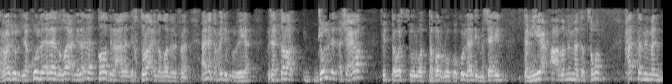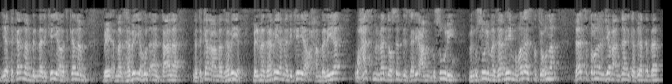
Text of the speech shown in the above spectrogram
الرجل يقول لا إله إلا الله يعني لا قادر على الاختراع إلا الله جل وعلا. أنا توحيد الألوهية؟ لذلك ترى جل الأشاعرة في التوسل والتبرك وكل هذه المسائل تمييع أعظم مما تتصور. حتى ممن يتكلم بالمالكية ويتكلم بمذهبية هو الآن تعالى نتكلم عن مذهبية. بالمذهبية مالكية وحنبلية وحسم المادة وسد الذريعة من أصول من أصول مذهبهم ولا يستطيعون لا يستطيعون الإجابة عن ذلك في هذا الباب.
